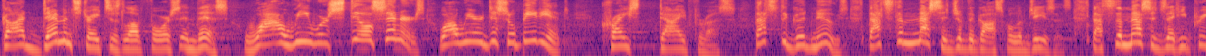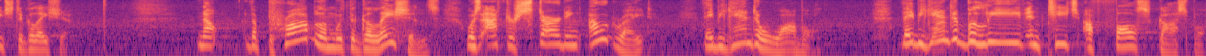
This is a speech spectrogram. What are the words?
God demonstrates his love for us in this while we were still sinners, while we were disobedient. Christ died for us. That's the good news. That's the message of the gospel of Jesus. That's the message that he preached to Galatia. Now, the problem with the Galatians was after starting outright, they began to wobble. They began to believe and teach a false gospel.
